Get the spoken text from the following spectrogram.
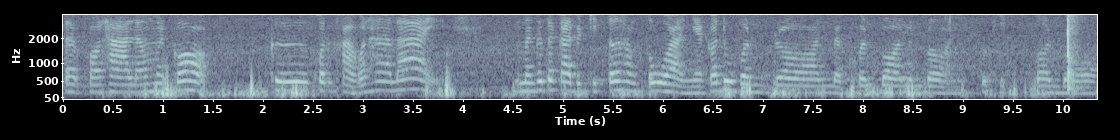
แต่พอทาแล้วมันก็คือคนขาวก็ทาได้ มันก็จะกลายเป็นกิตเตอร์ทั้งตัวอย่างเงี้ย ก็ดูบอลบอลแบบบอลบอลบอลบอลผิดบอลบอล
